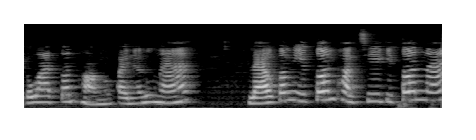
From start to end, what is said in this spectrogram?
ๆก็วาดต้นหอมลงไปนะลูกนะ แล้วก็มีต้นผักชีกี่ต้นนะ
